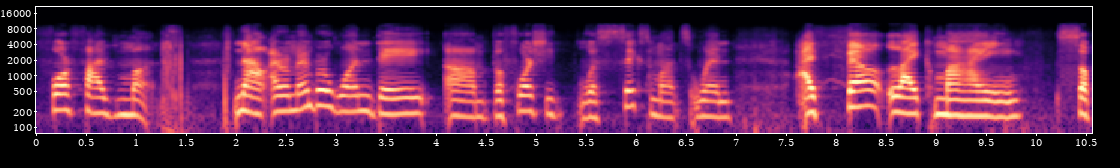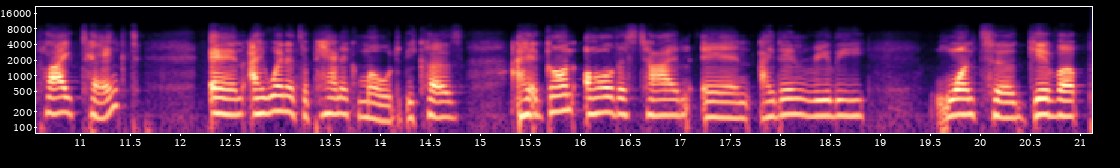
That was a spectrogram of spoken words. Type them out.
four or five months. Now, I remember one day um, before she was six months when I felt like my supply tanked and I went into panic mode because I had gone all this time and I didn't really want to give up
